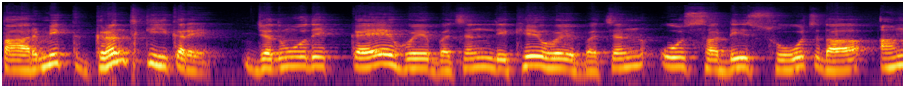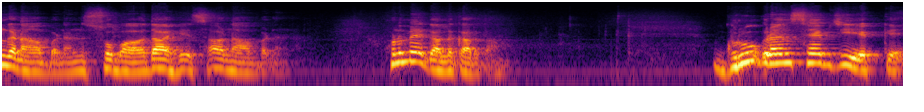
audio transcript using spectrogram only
ਧਾਰਮਿਕ ਗ੍ਰੰਥ ਕੀ ਕਰੇ? ਜਦੋਂ ਉਹਦੇ ਕਹੇ ਹੋਏ ਬਚਨ, ਲਿਖੇ ਹੋਏ ਬਚਨ, ਉਹ ਸਾਡੀ ਸੋਚ ਦਾ ਅੰਗ ਨਾ ਬਣਨ, ਸੁਭਾਅ ਦਾ ਹਿੱਸਾ ਨਾ ਬਣਨ। ਹੁਣ ਮੈਂ ਗੱਲ ਕਰਦਾ ਗੁਰੂ ਗ੍ਰੰਥ ਸਾਹਿਬ ਜੀ ਇੱਕ ਹੈ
